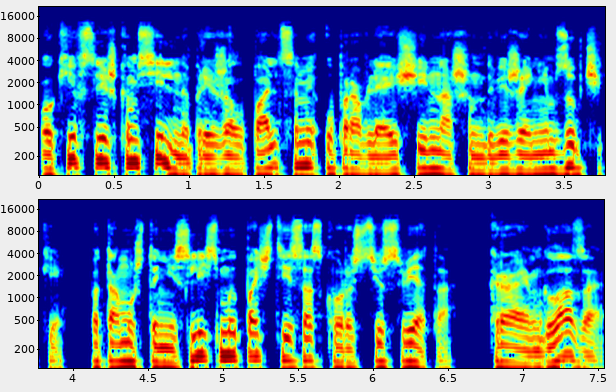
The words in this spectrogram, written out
Окиф слишком сильно прижал пальцами управляющие нашим движением зубчики, потому что неслись мы почти со скоростью света. Краем глаза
